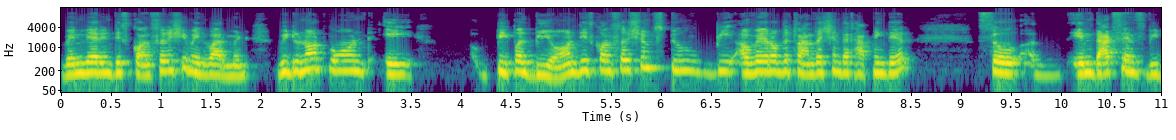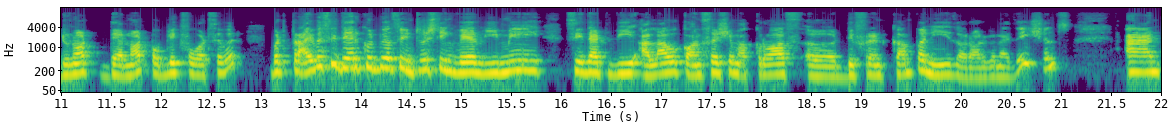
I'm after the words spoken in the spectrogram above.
when we are in this consortium environment, we do not want a people beyond these consortiums to be aware of the transaction that's happening there. So uh, in that sense, we do not, they are not public for whatsoever. But privacy there could be also interesting where we may say that we allow consortium across uh, different companies or organizations and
